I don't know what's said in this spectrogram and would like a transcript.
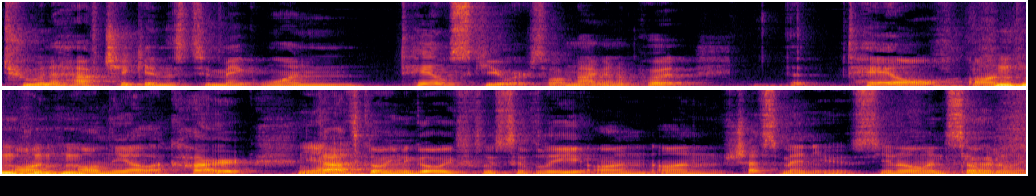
two and a half chickens to make one tail skewer. So I'm not going to put the tail on, on, on the a la carte. Yeah. That's going to go exclusively on, on chef's menus, you know? And so Totally.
